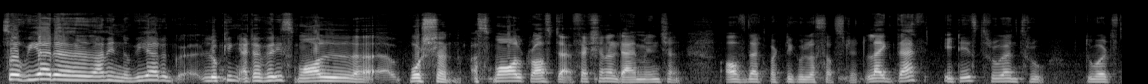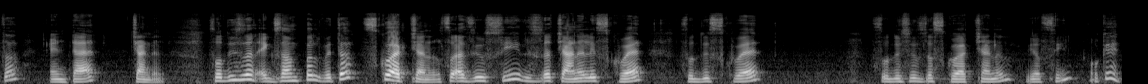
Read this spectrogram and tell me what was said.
So, we are uh, I mean we are looking at a very small uh, portion a small cross sectional dimension of that particular substrate. Like that it is through and through towards the entire channel. So, this is an example with a square channel. So, as you see this is the channel is square. So, this square, so this is the square channel we have seen. Okay.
